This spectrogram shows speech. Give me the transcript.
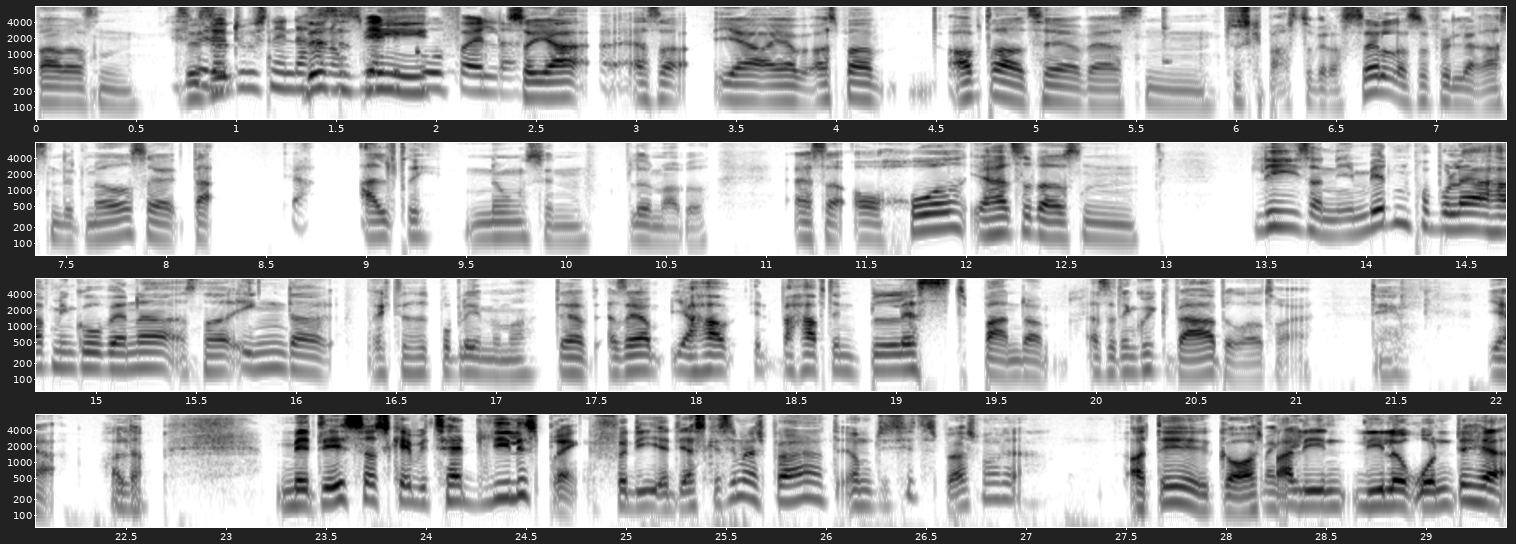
bare været sådan... Jeg føler, du er sådan en, der har nogle virkelig me. gode forældre. Så jeg, altså, ja, og jeg er også bare opdraget til at være sådan, du skal bare stå ved dig selv, og så følger jeg resten lidt med, så jeg, der jeg er aldrig nogensinde blevet mobbet. Altså overhovedet. Jeg har altid været sådan, lige sådan i midten populær, haft mine gode venner og sådan noget. Ingen, der rigtig havde et problem med mig. Det har, altså, jeg, jeg har haft en blæst barndom. Altså, den kunne ikke være bedre, tror jeg. Damn. Ja. Hold da. Med det, så skal vi tage et lille spring, fordi at jeg skal simpelthen spørge om de sidste spørgsmål her. Og det går også Man bare kan lige en lille runde her.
